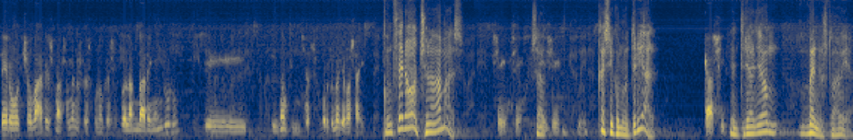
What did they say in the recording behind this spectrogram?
0,8 bares más o menos, que es con lo que se suele andar en enduro, y, y no pinchas, porque no llevas ahí. Con 0,8 nada más. Sí, sí, O sea, sí, sí, casi como trial. casi. En trial lleva menos todavía.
